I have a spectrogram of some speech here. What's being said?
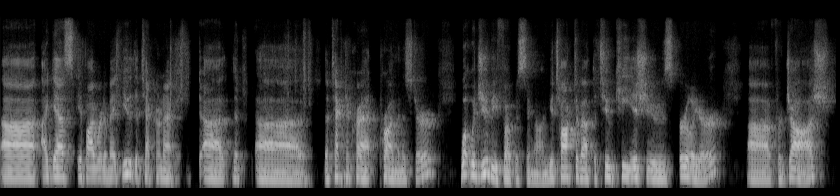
uh, I guess if I were to make you the technocrat, uh, the, uh, the technocrat prime minister, what would you be focusing on? You talked about the two key issues earlier for Josh.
